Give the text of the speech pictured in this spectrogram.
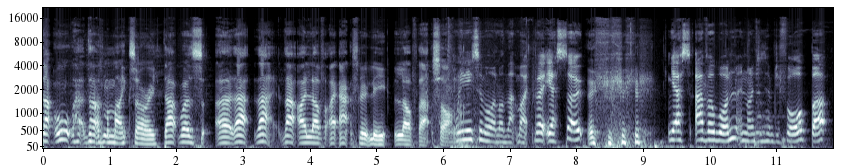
That oh, that was my mic. Sorry. That was uh, that that that I love. I absolutely love that song. we need some more on that mic. But yes, so yes, ABBA won in 1974, but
